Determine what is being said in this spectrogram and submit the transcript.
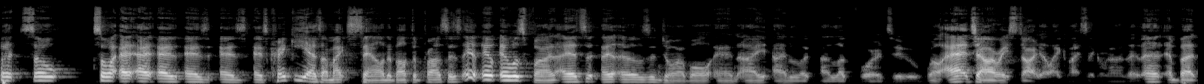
But so so as as as as cranky as I might sound about the process, it, it, it was fun. It's, it, it was enjoyable, and I I look I look forward to. Well, I actually already started like my second round, of it, but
